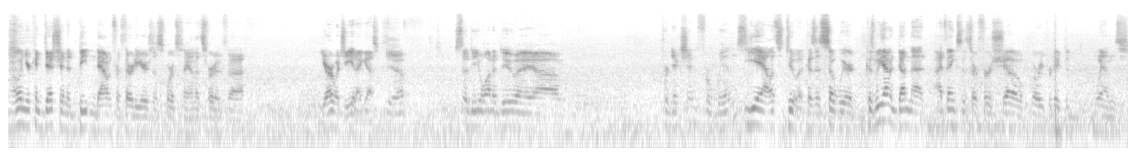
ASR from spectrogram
Well, when you're conditioned and beaten down for 30 years as a sports fan, that's sort of uh, you are what you eat, I guess. Yeah. So, do you want to do a um, prediction for wins? Yeah, let's do it because it's so weird. Because we haven't done that, I think, since our first show where we predicted wins.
